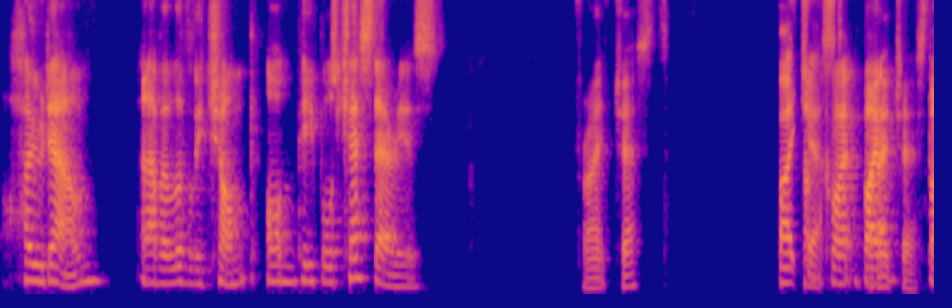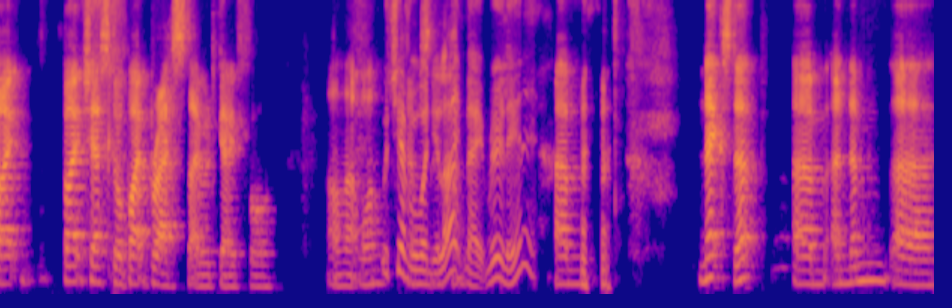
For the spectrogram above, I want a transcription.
hoe down and have a lovely chomp on people's chest areas. right chest. bite chest quite Right bite, chest. bite bite chest or bite breast i would go for on that one whichever one you like fine. mate really isn't it um next up um a num uh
